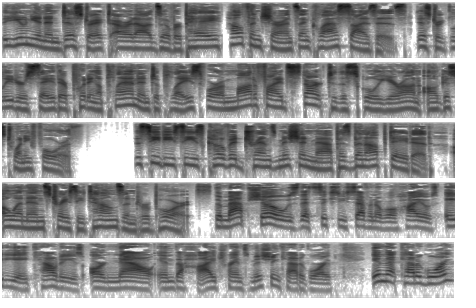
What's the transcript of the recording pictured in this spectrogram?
The union and district are at odds over pay, health insurance, and class sizes. District leaders say they're putting a plan into place for a modified start to the school year on August 24th. The CDC's COVID transmission map has been updated. ONN's Tracy Townsend reports. The map shows that 67 of Ohio's 88 counties are now in the high transmission category. In that category,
